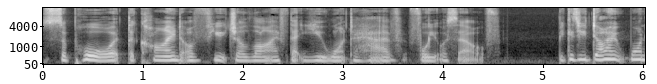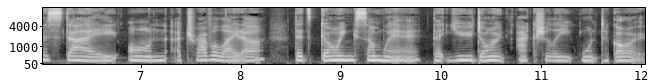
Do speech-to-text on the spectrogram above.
support the kind of future life that you want to have for yourself? Because you don't want to stay on a travelator that's going somewhere that you don't actually want to go.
